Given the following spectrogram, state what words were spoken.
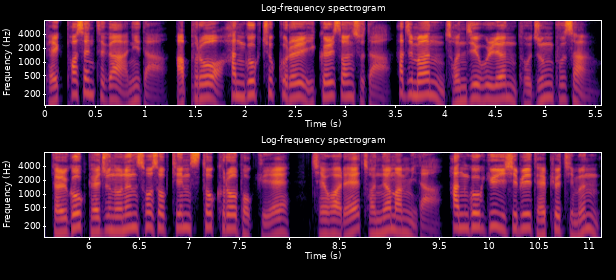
100%가 아니다. 앞으로 한국 축구를 이끌 선수다. 하지만 전지훈련 도중 부상. 결국 배준호는 소속팀 스토크로 복귀해 재활에 전념합니다. 한국 U21 대표팀은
